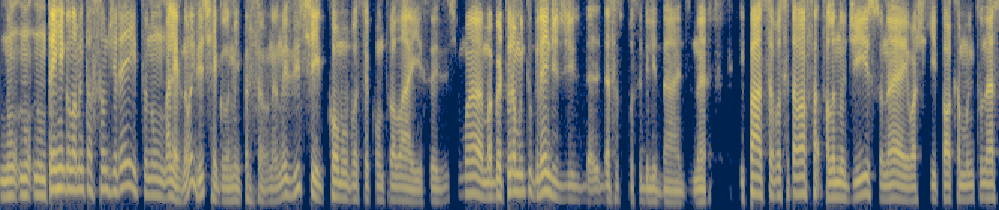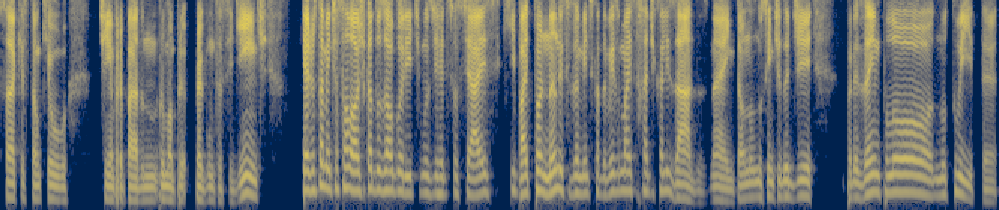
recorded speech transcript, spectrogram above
não, não, não, tem regulamentação direito, não, aliás, não existe regulamentação, né? Não existe como você controlar isso. Existe uma, uma abertura muito grande de, de, dessas possibilidades, né? E passa, você estava fa falando disso, né? Eu acho que toca muito nessa questão que eu tinha preparado para uma pergunta seguinte, que é justamente essa lógica dos algoritmos de redes sociais que vai tornando esses ambientes cada vez mais radicalizados, né? Então, no, no sentido de, por exemplo, no Twitter.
